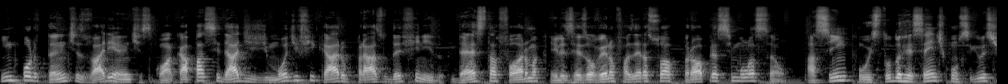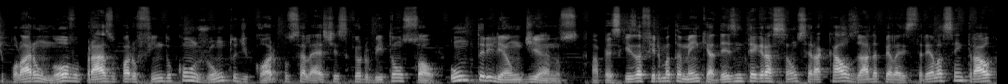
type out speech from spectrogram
importantes variantes, com a capacidade de modificar o prazo definido. Desta forma, eles resolveram fazer a sua própria simulação. Assim, o estudo recente conseguiu estipular um novo prazo para o fim do conjunto de corpos celestes que orbitam o Sol, um trilhão de anos. A pesquisa afirma também que a desintegração será causada pela estrela central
